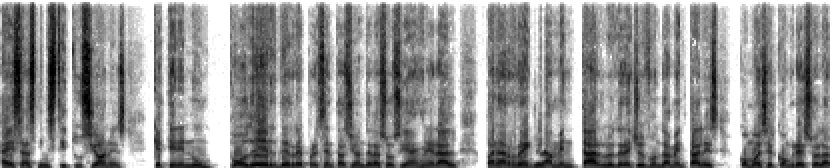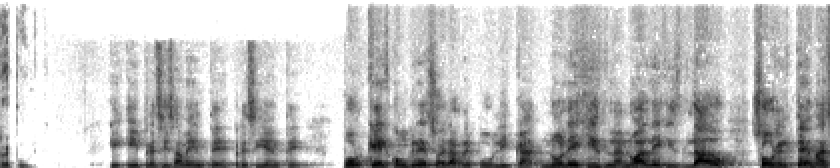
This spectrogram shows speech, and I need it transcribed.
a esas instituciones que tienen un poder de representación de la sociedad en general para reglamentar los derechos fundamentales, como es el Congreso de la República. Y, precisamente, presidente, ¿por qué el Congreso de la República no legisla, no ha legislado sobre el tema?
